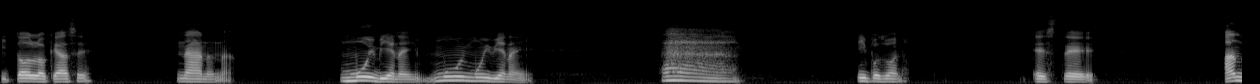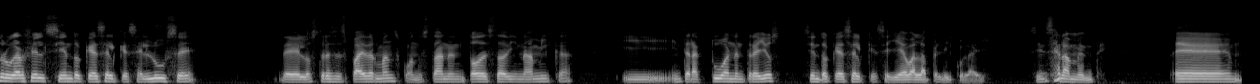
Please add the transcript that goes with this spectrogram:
y todo lo que hace. Nada, nada, nada. Muy bien ahí, muy, muy bien ahí. Ah. Y pues bueno. Este. Andrew Garfield siento que es el que se luce de los tres Spider-Mans cuando están en toda esta dinámica y interactúan entre ellos. Siento que es el que se lleva la película ahí, sinceramente. Eh,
